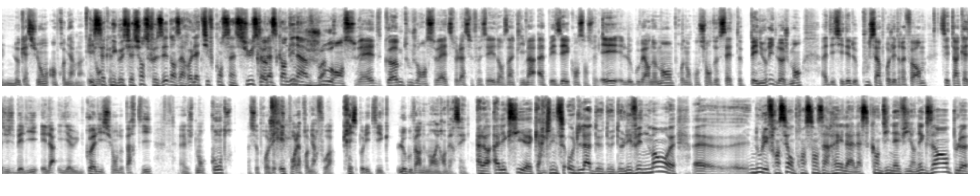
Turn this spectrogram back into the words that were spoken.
une location en première main. Et, cette négociation se faisait dans un relatif consensus à la Scandinave. Toujours en Suède, comme toujours en Suède, cela se faisait dans un climat apaisé et consensuel. Et le gouvernement, prenant conscience de cette pénurie de logements, a décidé de pousser un projet de réforme. C'est un casus belli. Et là, il y a eu une coalition de partis euh, justement contre ce projet. Et pour la première fois, crise politique, le gouvernement est renversé. Alors Alexis Karklins, au-delà de, de, de l'événement, euh, euh, nous les Français, on prend sans arrêt la, la Scandinavie en exemple,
